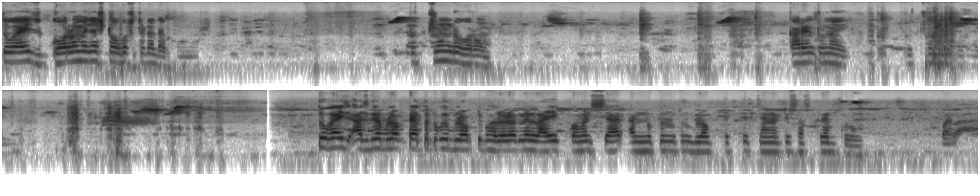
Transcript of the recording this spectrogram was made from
তো গাইজ গরমে জাস্ট অবস্থাটা দেখো আমার প্রচন্ড গরম কারেন্টও নাই তো গাইজ আজকের ব্লগটা এতটুকুই। ব্লগটি ভালো লাগলে লাইক কমেন্ট শেয়ার আর নতুন নতুন ব্লগ দেখতে চ্যানেলটি সাবস্ক্রাইব করুন। বাই বাই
